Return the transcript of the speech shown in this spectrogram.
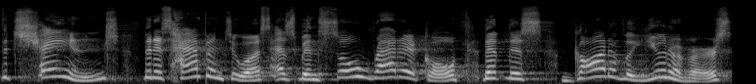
The change that has happened to us has been so radical that this God of the universe,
